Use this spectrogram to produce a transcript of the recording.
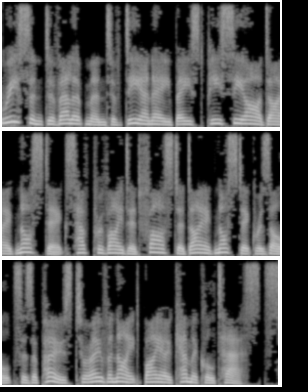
Recent development of DNA-based PCR diagnostics have provided faster diagnostic results as opposed to overnight biochemical tests.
